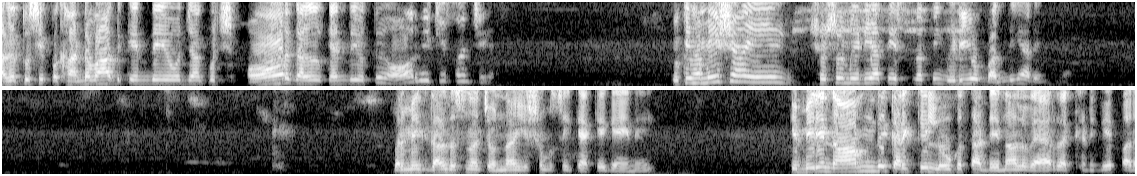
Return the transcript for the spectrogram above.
ਅਗਰ ਤੁਸੀਂ ਪਖੰਡਵਾਦ ਕਹਿੰਦੇ ਹੋ ਜਾਂ ਕੁਝ ਔਰ ਗੱਲ ਕਹਿੰਦੇ ਹੋ ਤੇ ਔਰ ਵੀ ਚੀਜ਼ਾਂ ਚ ਆ। ਕਿਉਂਕਿ ਹਮੇਸ਼ਾ ਇਹ ਸੋਸ਼ਲ ਮੀਡੀਆ ਤੇ ਇਸ ਪ੍ਰਤੀ ਵੀਡੀਓ ਬੰਦੀਆਂ ਰਹਿੰਦੀਆਂ। ਪਰ ਮੈਂ ਇੱਕ ਗੱਲ ਦੱਸਣਾ ਚਾਹੁੰਦਾ, ਯਿਸੂ ਮਸੀਹ ਕਹਿ ਕੇ ਗਏ ਨੇ ਕਿ ਮੇਰੇ ਨਾਮ ਦੇ ਕਰਕੇ ਲੋਕ ਤੁਹਾਡੇ ਨਾਲ ਵੈਰ ਰੱਖਣਗੇ, ਪਰ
